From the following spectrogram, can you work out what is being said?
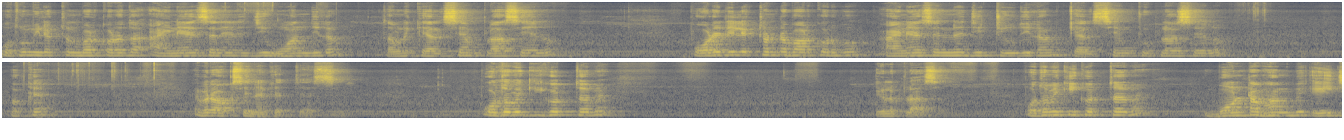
প্রথম ইলেকট্রন বার করা তো আইনাইজেশন এনার্জি ওয়ান দিলাম, তার মানে ক্যালসিয়াম প্লাসে এলো। পরের ইলেকট্রনটা বার করব আইনাইজেশন এনার্জি টু দিলাম, ক্যালসিয়াম টু প্লাসে এলো। ওকে? এবার অক্সিজেনের ক্ষেত্রে আসছে। প্রথমে কী করতে হবে? এগুলো প্লাস প্রথমে কি করতে হবে? বনটা ভাঙবে H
